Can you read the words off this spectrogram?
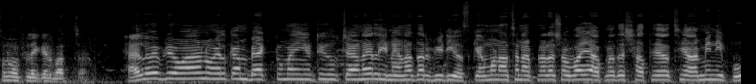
স্নোফ্লেকের বাচ্চা। Hello everyone welcome back to my YouTube channel in another videos কেমন আছেন আপনারা সবাই? আপনাদের সাথে আছি আমি নিপু।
